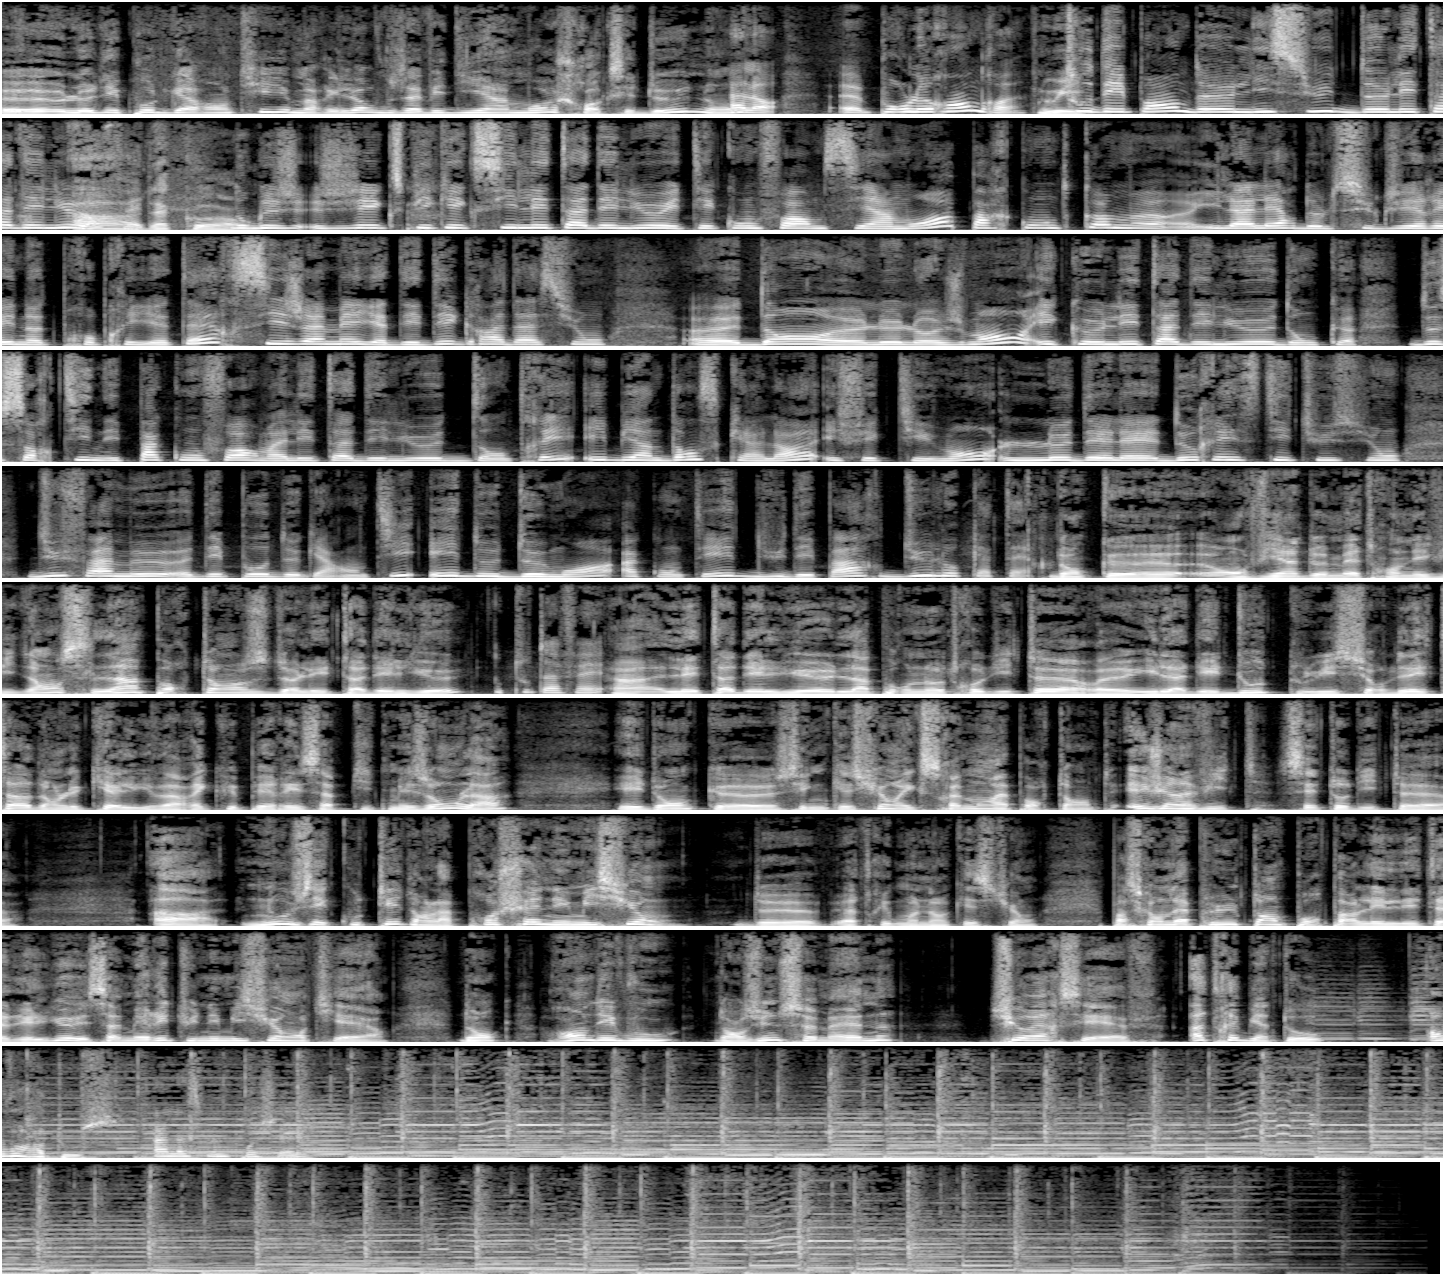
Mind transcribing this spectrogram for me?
Euh, le dépôt de garantie, Marie-Laure, vous avez dit un mois, je crois que c'est deux, non? Alors, euh, pour le rendre, tout dépend de l'issue de l'état des lieux ah, en fait. d'accord. Donc j'ai expliqué que si l'état des lieux était conforme, c'est un mois. Par contre, comme euh, il a l'air de le suggérer notre propriétaire, si jamais il y a des dégradations euh, dans le logement et que l'état des lieux donc de sortie n'est pas conforme à l'état des lieux d'entrée, eh bien dans ce cas-là, effectivement, le délai de restitution du fameux dépôt de garantie est de deux mois à compter du départ du locataire. Donc, euh, on vient de mettre en évidence l'importance de l'état des lieux. Tout à fait. Hein, l'état des lieux, là pour notre auditeur, euh, il a des doutes lui sur l'état dans lequel il va récupérer sa petite maison là, et donc euh, c'est une question extrêmement importante. Et j'invite cet auditeur à nous écouter dans la prochaine émission de patrimoine en question. Parce qu'on n'a plus le temps pour parler de l'état des lieux et ça mérite une émission entière. Donc, rendez-vous dans une semaine sur RCF. À très bientôt. Au revoir à tous. À la semaine prochaine.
